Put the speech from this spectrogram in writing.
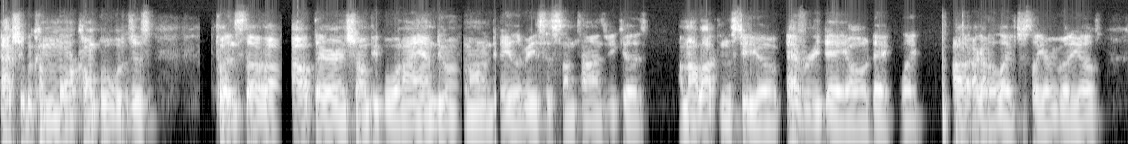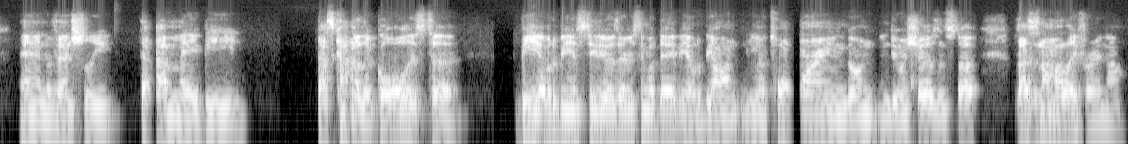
actually becoming more comfortable with just putting stuff out- there and showing people what I am doing on a daily basis sometimes because I'm not locked in the studio every day, all day. Like I, I got a life just like everybody else. And eventually that may be, that's kind of the goal is to be able to be in studios every single day, be able to be on, you know, touring, going and doing shows and stuff. But that's just not my life right now.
